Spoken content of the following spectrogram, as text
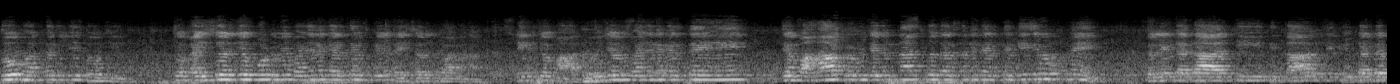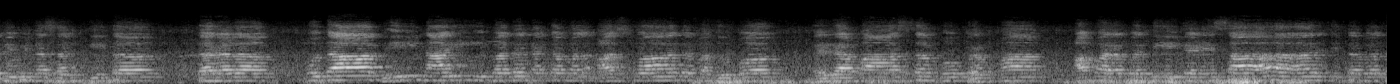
दो भक्त के लिए दो चीज़। जो ऐश्वर्य मूड में भजन करते हैं, उसके लिए ऐश्वर्य भावना। लेकिन जो माधुर्य में भजन करते हैं, जो महाप्रभु जगन्नाथ को दर्शन करते किस रूप में? बोले कदाचित काल कद विभिन्न संगीत, तरल मुदा भी नारी बदन कमल आस्वाद मधुप, रमा शंभु ब्रह्मा अमरपति गणेशार्जित बद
